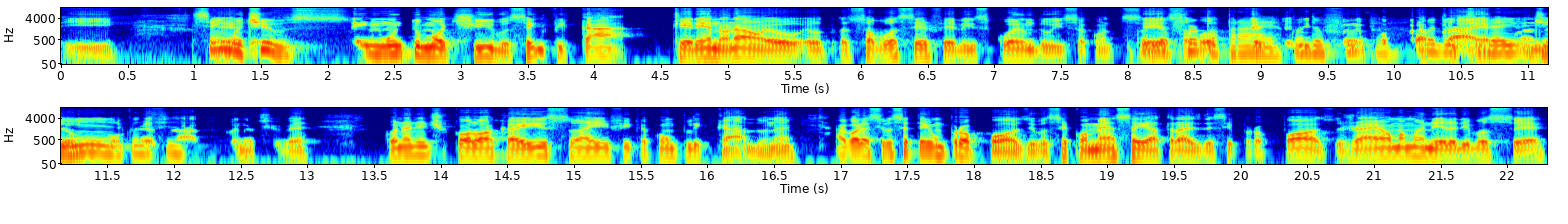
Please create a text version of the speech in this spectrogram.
E, sem é, motivos. Sem muito motivo, sem ficar querendo, não, eu, eu, eu, só vou ser feliz quando isso acontecer. Quando eu for para praia, quando eu for, quando for quando praia, eu tiver quando dinheiro, eu, quando eu fiz quando eu tiver. Quando a gente coloca isso, aí fica complicado, né? Agora, se você tem um propósito e você começa a ir atrás desse propósito, já é uma maneira de você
